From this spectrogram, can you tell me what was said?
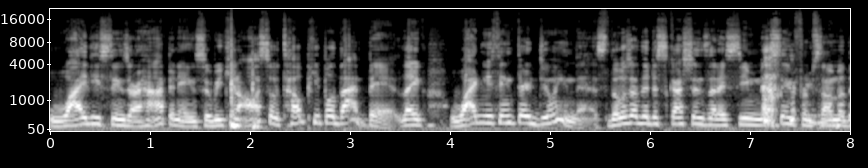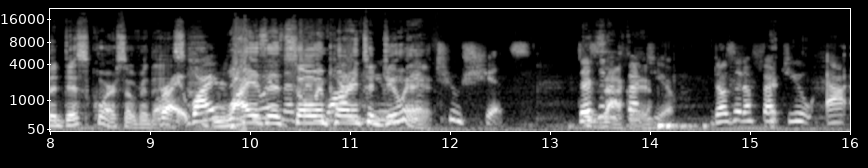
why these things are happening so we can also tell people that bit. Like, why do you think they're doing this? Those are the discussions that I see missing from some of the discourse over this. Right. Why, are why is it so important to do it? Two shits. Does Exactly. it affect you? Does it affect you at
